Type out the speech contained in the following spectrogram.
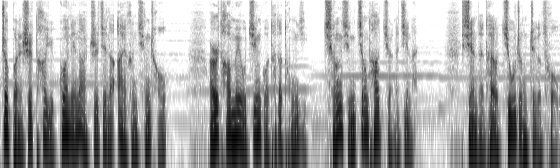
这本是他与关莲娜之间的爱恨情仇，而他没有经过他的同意，强行将他卷了进来。现在他要纠正这个错误，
